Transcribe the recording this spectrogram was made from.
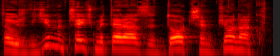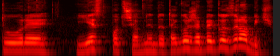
to już widzimy. Przejdźmy teraz do czempiona, który jest potrzebny do tego, żeby go zrobić.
